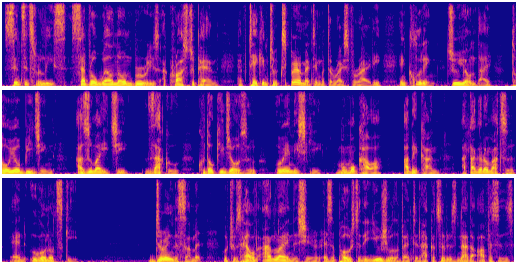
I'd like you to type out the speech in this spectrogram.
Since its release, several well known breweries across Japan have taken to experimenting with the rice variety, including Juyondai, Toyo Bijin, Azumaichi, Zaku, Kudoki Jozu, Ue Nishiki, Momokawa, Abekan, Atago no Matsu, and Ugo no Tsuki. During the summit, which was held online this year as opposed to the usual event in Hakutsuru's Nada offices,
